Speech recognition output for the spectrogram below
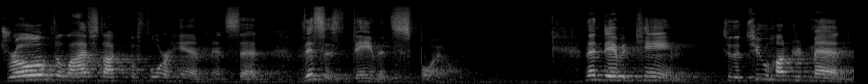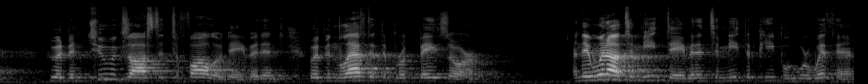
drove the livestock before him and said, This is David's spoil. Then David came to the 200 men who had been too exhausted to follow David and who had been left at the brook Besor. And they went out to meet David and to meet the people who were with him.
